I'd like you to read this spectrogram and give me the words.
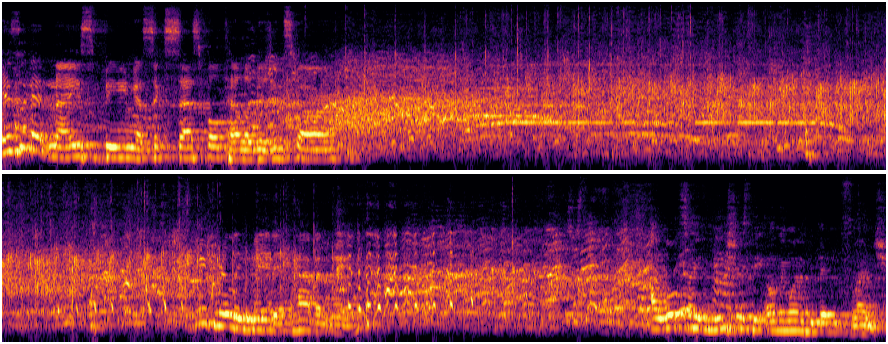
Isn't it nice being a successful television star? We've really made it, haven't we? I will say Misha's the only one who didn't flinch.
